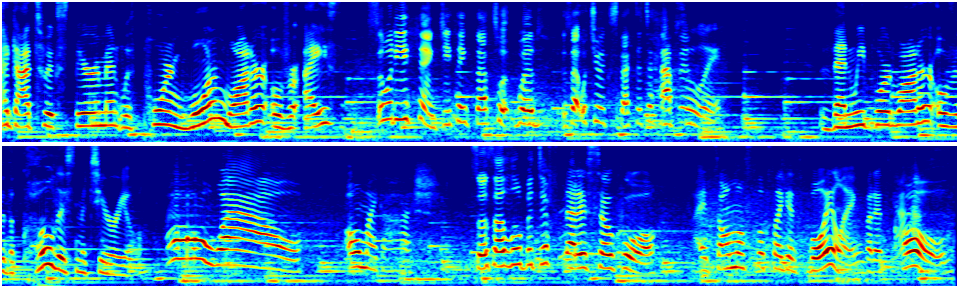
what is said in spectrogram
I got to experiment with pouring warm water over ice. So what do you think? Do you think that's what would, is that what you expected to happen? Absolutely. Then we poured water over the coldest material. Oh, wow. Oh my gosh. So is that a little bit different? That is so cool. It almost looks like it's boiling, but it's cold.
